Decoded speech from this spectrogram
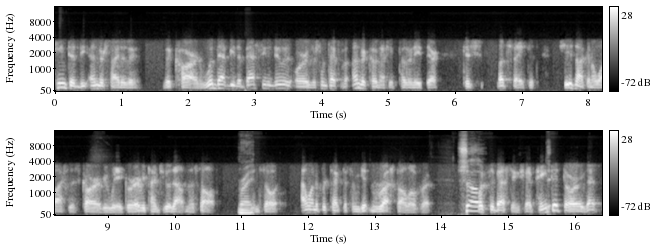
painted the underside of the the car? And would that be the best thing to do, or is there some type of undercoating I should put underneath there? Because let's face it, she's not going to wash this car every week or every time she goes out in the salt. Right. And so I want to protect it from getting rust all over it. So what's the best thing? Should I paint it or is that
